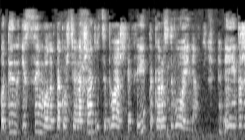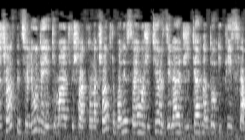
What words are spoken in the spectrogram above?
один із символів також цієї накшатри, це два шляхи, таке роздвоєння. І дуже часто ці люди, які мають вішак накшатру, вони в своєму житті розділяють життя на до і після.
